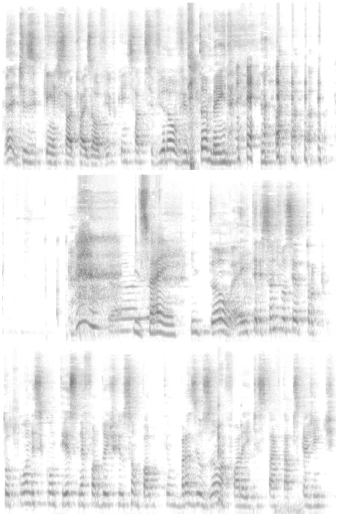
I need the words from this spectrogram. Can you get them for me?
É, diz que quem sabe faz ao vivo, quem sabe se vira ao vivo também, né? Isso aí. Então, é interessante você tocou nesse contexto, né, fora do Rio São Paulo, que tem um Brasilzão afora aí de startups que a gente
